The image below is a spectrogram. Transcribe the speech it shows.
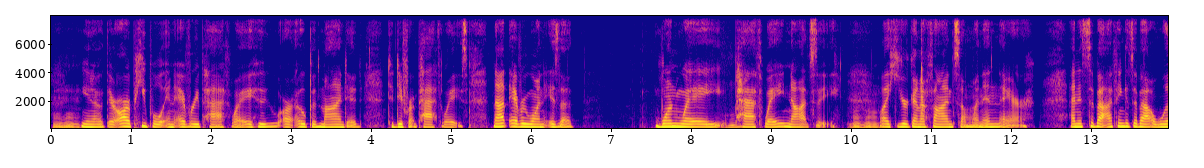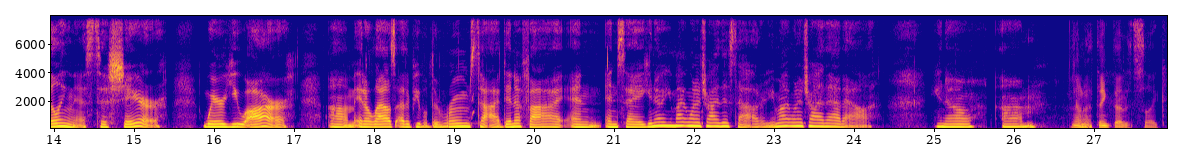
Hmm you know there are people in every pathway who are open-minded to different pathways. Not everyone is a one way pathway nazi. Hmm like you're going to find someone in there. And it's about i think it's about willingness to share where you are. Um, it allows other people the rooms to identify and and say you know you might want to try this out or you might want to try that out. You know um, And I think that it's like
